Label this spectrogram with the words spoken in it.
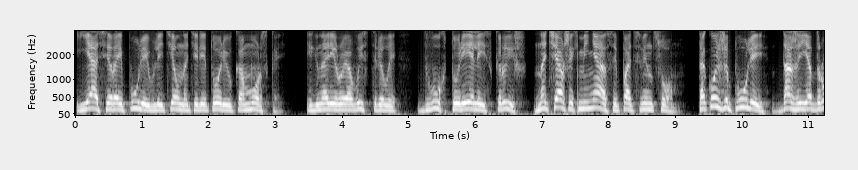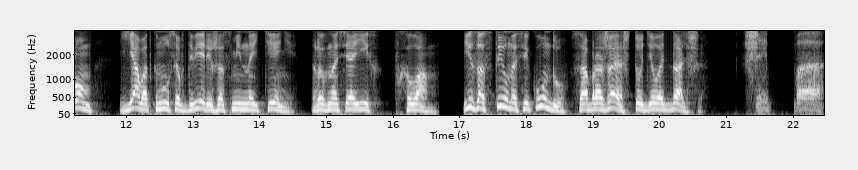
я серой пулей влетел на территорию Коморской, игнорируя выстрелы двух турелей с крыш, начавших меня осыпать свинцом. Такой же пулей, даже ядром, я воткнулся в двери жасминной тени, разнося их в хлам. И застыл на секунду, соображая, что делать дальше. «Шипа!»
